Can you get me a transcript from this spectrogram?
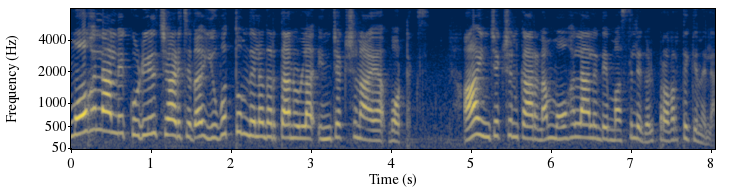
മോഹൻലാലിനെ കുഴിയിൽ ചാടിച്ചത് യുവത്വം നിലനിർത്താനുള്ള ഇഞ്ചക്ഷനായ ബോട്ടക്സ്. ആ ഇഞ്ചക്ഷൻ കാരണം മോഹൻലാലിന്റെ മസിലുകൾ പ്രവർത്തിക്കുന്നില്ല.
